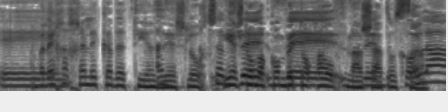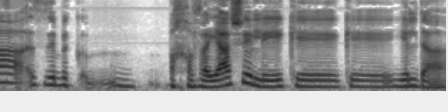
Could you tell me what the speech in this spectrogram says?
אבל איך החלק הדתי הזה, יש לו, יש זה, לו מקום זה, בתוך האופנה זה שאת עושה? ה, זה בחוויה שלי כ, כילדה,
